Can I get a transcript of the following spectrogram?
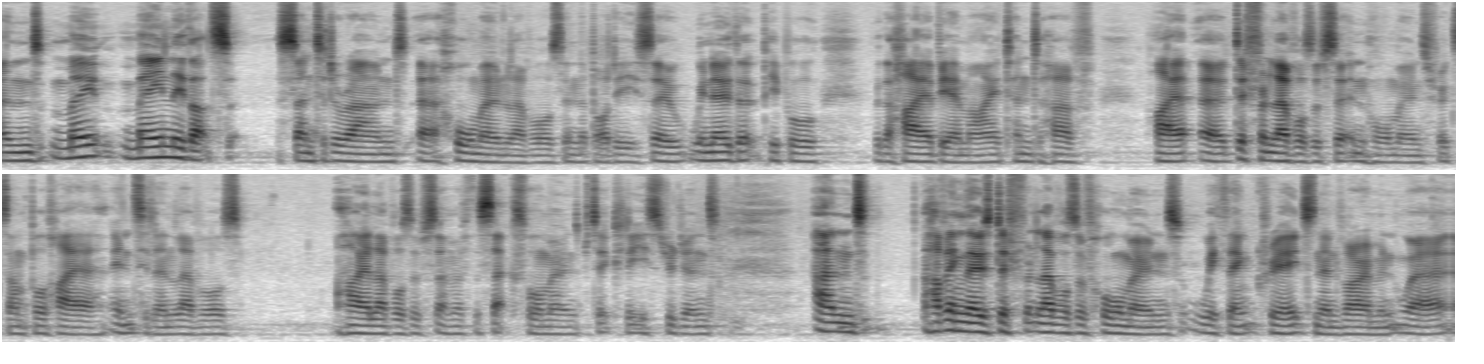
And ma- mainly that's centered around uh, hormone levels in the body. So we know that people with a higher BMI tend to have higher, uh, different levels of certain hormones, for example, higher insulin levels, higher levels of some of the sex hormones, particularly estrogens. And having those different levels of hormones, we think, creates an environment where,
